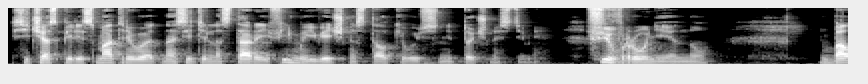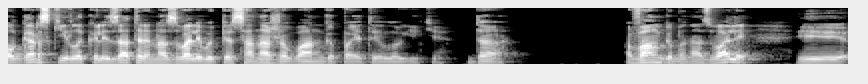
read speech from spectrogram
Сейчас пересматриваю относительно старые фильмы и вечно сталкиваюсь с неточностями. Феврония, ну. Болгарские локализаторы назвали бы персонажа Ванга по этой логике. Да. Ванга бы назвали, и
